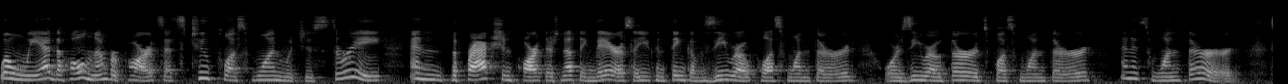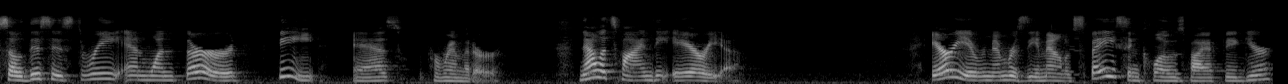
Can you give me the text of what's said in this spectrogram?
Well, when we add the whole number parts, that's 2 plus 1, which is 3, and the fraction part, there's nothing there, so you can think of 0 plus 1 third, or 0 thirds plus 1 third, and it's 1 third. So this is 3 and 1 third feet as perimeter. Now let's find the area. Area, remembers the amount of space enclosed by a figure.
